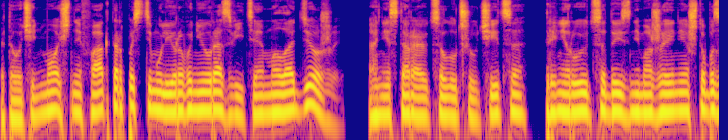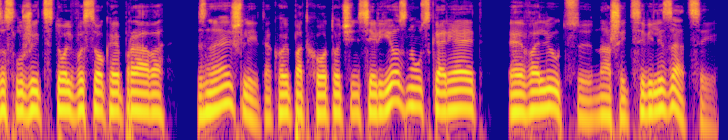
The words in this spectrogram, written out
Это очень мощный фактор по стимулированию развития молодежи. Они стараются лучше учиться, тренируются до изнеможения, чтобы заслужить столь высокое право. Знаешь ли, такой подход очень серьезно ускоряет эволюцию нашей цивилизации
